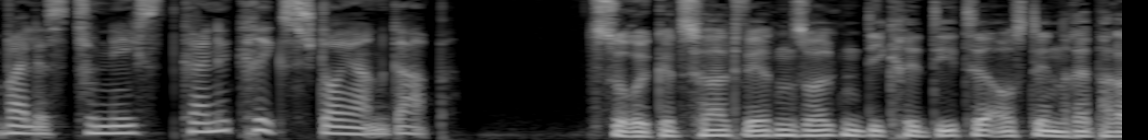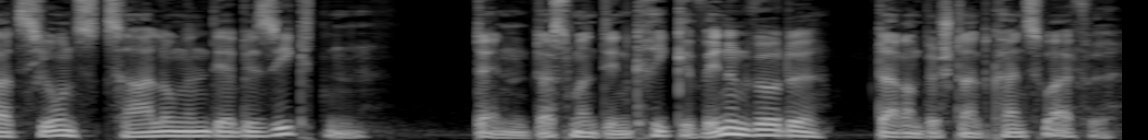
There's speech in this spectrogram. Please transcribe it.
weil es zunächst keine Kriegssteuern gab. Zurückgezahlt werden sollten die Kredite aus den Reparationszahlungen der Besiegten. Denn dass man den Krieg gewinnen würde, daran bestand kein Zweifel.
